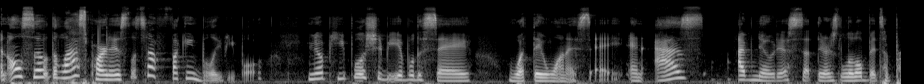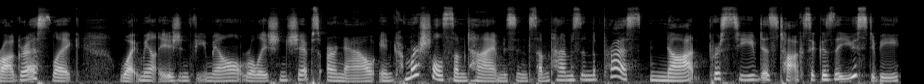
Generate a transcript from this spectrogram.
And also, the last part is let's not fucking bully people. You know, people should be able to say what they want to say. And as I've noticed that there's little bits of progress, like white male, Asian female relationships are now in commercials sometimes and sometimes in the press, not perceived as toxic as they used to be.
